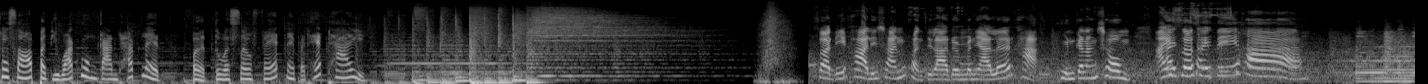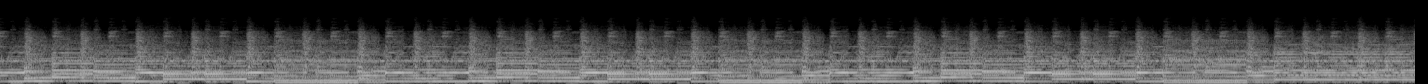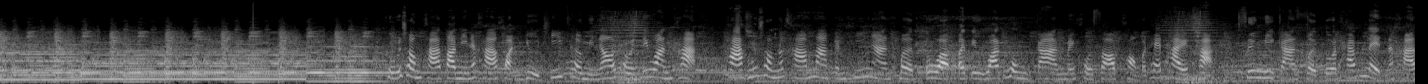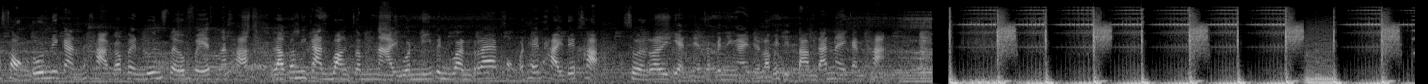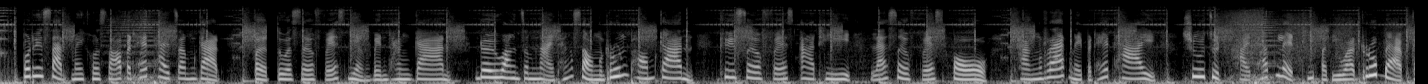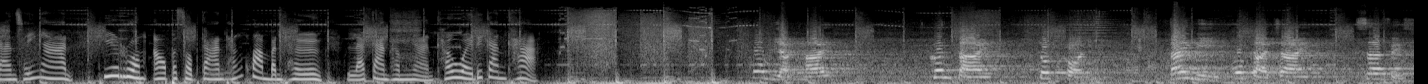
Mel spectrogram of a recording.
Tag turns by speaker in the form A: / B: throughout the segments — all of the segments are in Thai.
A: Microsoft ปฏิวัติวงการแท็บเล็ต เปิดตัว Surface ในประเทศไทย
B: สวัสดีค่ะ ดิฉันขวัญจิราดลปัญญาเลิศค่ะ คุณกำลังชม i Society ค่ะ อนนี้นะคะขวัญอยู่ที่ Terminal 21 ค่ะ พาคุณผู้ชมนะคะมากันที่งานเปิดตัวปฏิวัติวงการ Microsoft ของประเทศไทยค่ะ ซึ่งมีการเปิดตัวแท็บเล็ตนะคะ 2 รุ่นด้วยกันค่ะ ก็เป็นรุ่น Surface นะคะ แล้วก็มีการวางจำหน่ายวันนี้เป็นวันแรกของประเทศไทยด้วยค่ะ ส่วนรายละเอียดเนี่ยจะเป็นยังไง เดี๋ยวเราไปติดตามด้านในกันค่ะ
A: บริษัท Microsoft ประเทศไทยจำกัด เปิดตัว Surface อย่างเป็นทางการ โดยวางจำหน่ายทั้ง 2 รุ่นพร้อมกัน คือ Surface RT และ Surface Pro ครั้งแรกในประเทศไทย ชูจุดขายแท็บเล็ตที่ปฏิวัติรูปแบบการใช้งาน ที่รวมเอาประสบการณ์ทั้งความบันเทิง และการทำงานเข้าไว้ด้วยกันค่ะ
C: ผมอยากให้คนไทยทุกคนได้มีโอกาสใช้ Surface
